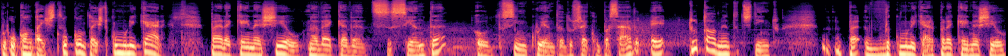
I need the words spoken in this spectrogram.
Porque o contexto. O contexto. Comunicar para quem nasceu na década de 60 ou de 50 do século passado é totalmente distinto de comunicar para quem nasceu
